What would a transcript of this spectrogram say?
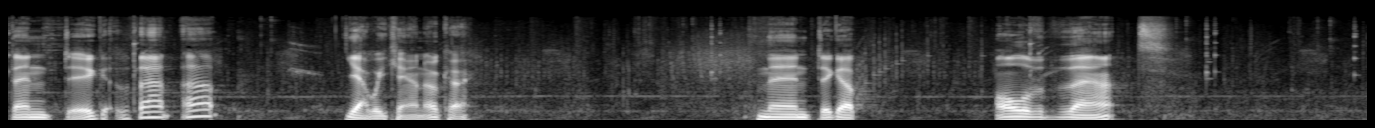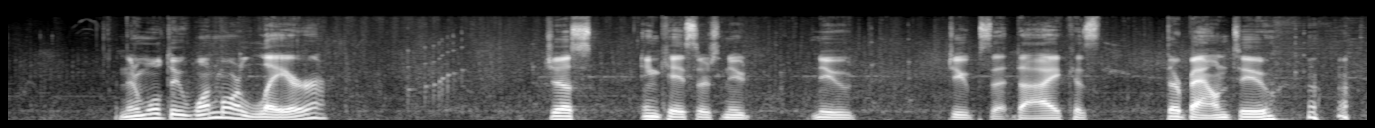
then dig that up? Yeah, we can. Okay. And then dig up all of that. And then we'll do one more layer. Just in case there's new new dupes that die, because they're bound to.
